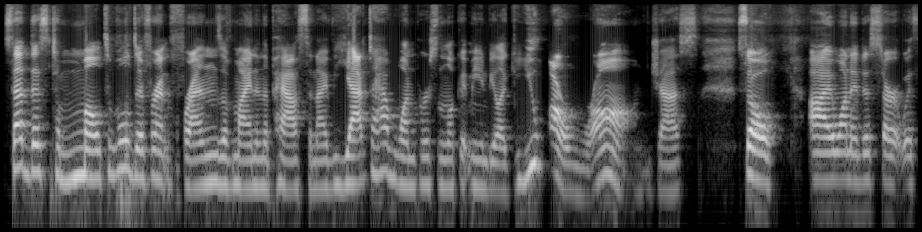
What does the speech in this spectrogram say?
said this to multiple different friends of mine in the past and I've yet to have one person look at me and be like, "You are wrong, Jess." So, I wanted to start with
